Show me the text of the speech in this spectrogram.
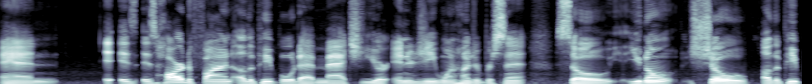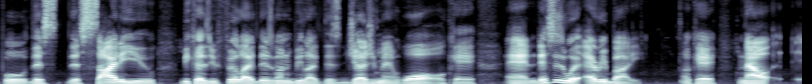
And it is it's hard to find other people that match your energy 100% so you don't show other people this this side of you because you feel like there's going to be like this judgment wall okay? And this is with everybody okay? Now eh,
